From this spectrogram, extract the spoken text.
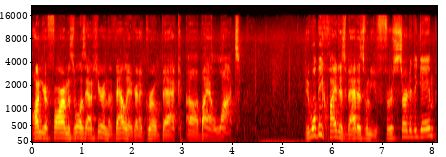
on your farm, as well as out here in the valley, are going to grow back uh, by a lot. It won't be quite as bad as when you first started the game,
